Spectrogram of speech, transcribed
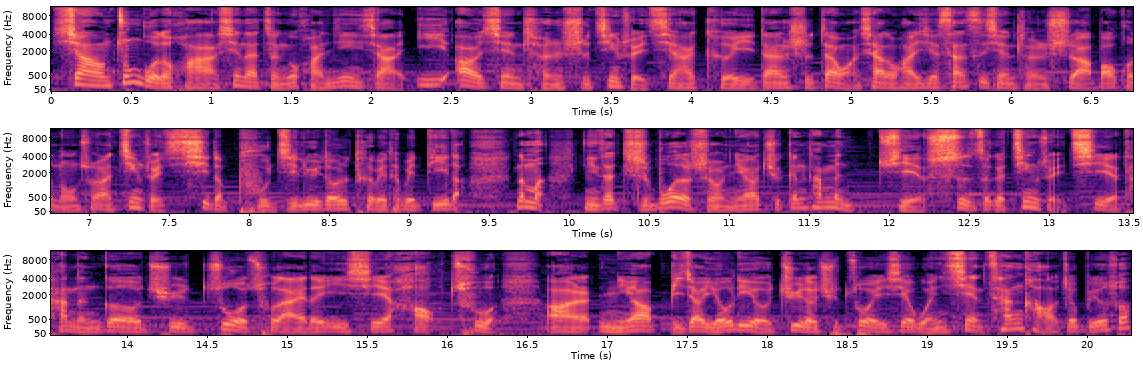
像中国的话，现在整个环境下，一二线城市净水器还可以，但是再往下的话，一些三四线城市啊，包括农村啊，净水器的普及率都是特别特别低的。那么你在直播的时候，你要去跟他们解释这个净水器它能够去做出来的一些好处啊，你要比较有理有据的去做一些文献参考，就比如说，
